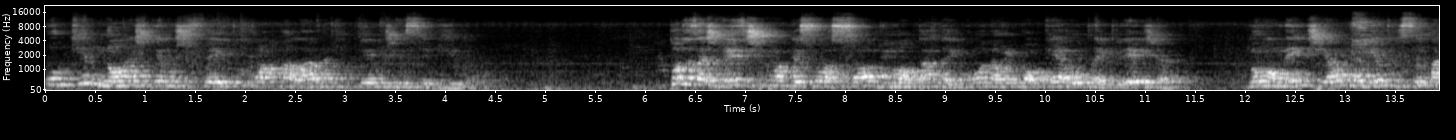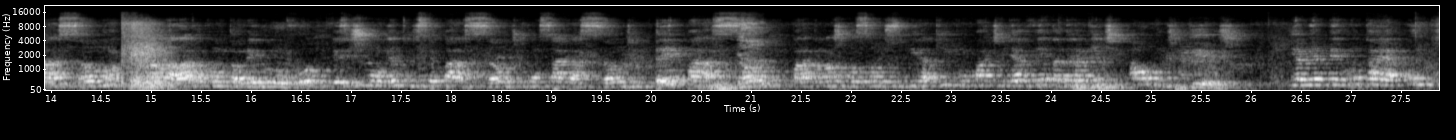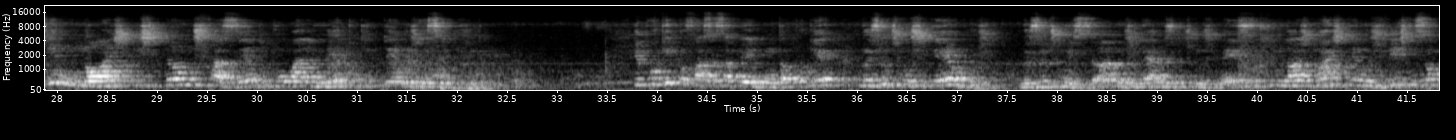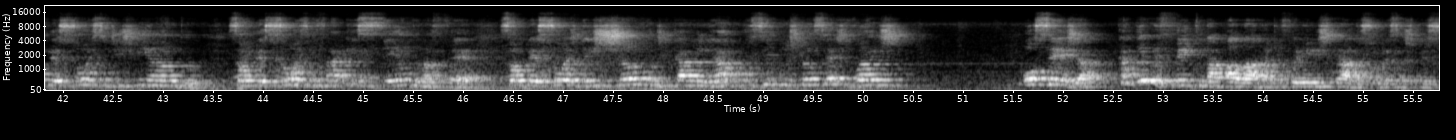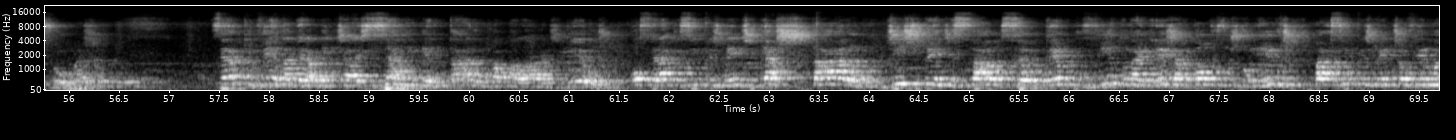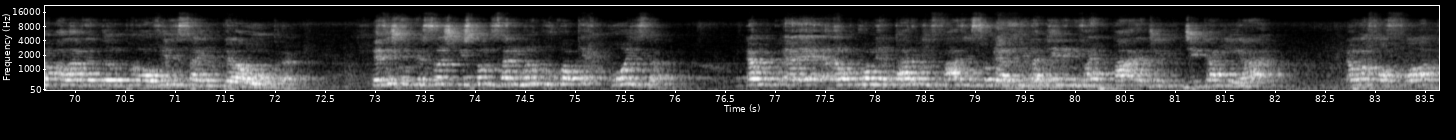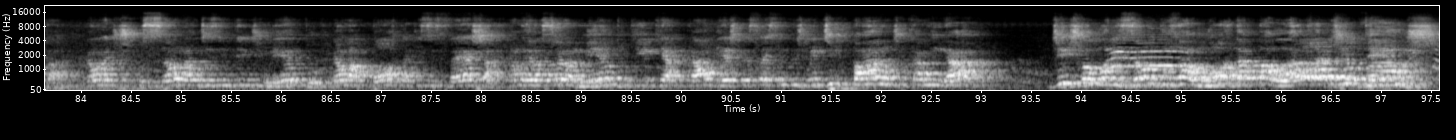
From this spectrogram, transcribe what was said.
O que nós temos feito com a palavra que temos recebido? Todas as vezes que uma pessoa sobe no altar da icona ou em qualquer outra igreja, normalmente há um momento de separação, não apenas na palavra, como também no louvor, existe um momento de separação, de consagração, de preparação para que nós possamos subir aqui e compartilhar verdadeiramente algo de Deus. E a minha pergunta é: o que nós estamos fazendo com o alimento que temos recebido? E por que, que eu faço essa pergunta? Porque nos últimos tempos, nos últimos anos, né, nos últimos meses, o que nós mais temos visto são pessoas se desviando, são pessoas enfraquecendo na fé, são pessoas deixando de caminhar por circunstâncias vãs. Ou seja, cadê o efeito da palavra que foi ministrado sobre essas pessoas? Será que verdadeiramente elas se alimentaram com a palavra de Deus? Ou será que simplesmente gastaram, desperdiçaram seu tempo vindo na igreja todos os domingos para simplesmente ouvir uma palavra entrando por um ouvido e saindo pela outra? Existem pessoas que estão desanimando por qualquer coisa. É um, é, é um comentário que fazem sobre a vida dele, ele vai para de, de caminhar é uma fofoca, é uma discussão, é um desentendimento, é uma porta que se fecha, é um relacionamento que, que acaba e as pessoas simplesmente param de caminhar, desvalorizando o valor da palavra de Deus.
